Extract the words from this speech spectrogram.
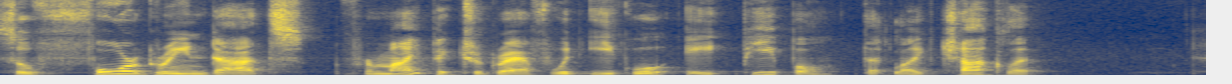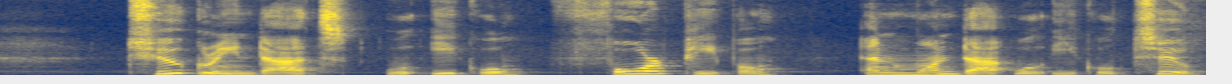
So four green dots for my pictograph would equal eight people that like chocolate. Two green dots will equal four people, and one dot will equal two.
